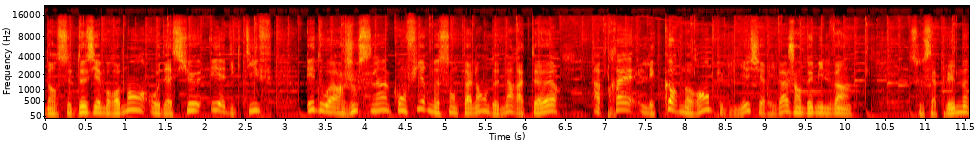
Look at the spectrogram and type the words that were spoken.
Dans ce deuxième roman, audacieux et addictif, Édouard Jousselin confirme son talent de narrateur après Les Cormorans publiés chez Rivage en 2020. Sous sa plume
